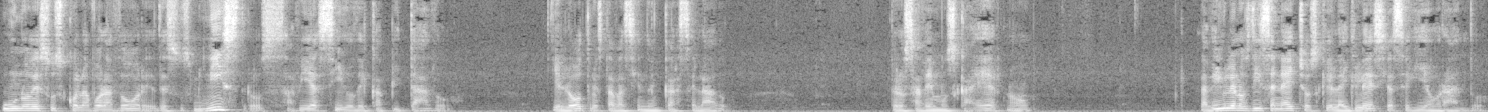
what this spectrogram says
uno de sus colaboradores, de sus ministros, había sido decapitado y el otro estaba siendo encarcelado. Pero sabemos caer, ¿no? La Biblia nos dice en Hechos que la iglesia seguía orando.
